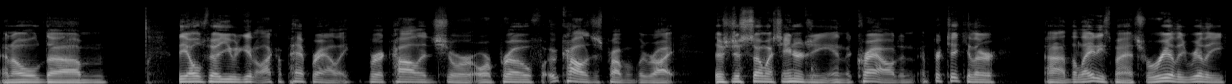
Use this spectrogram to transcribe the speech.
an old, um, the old feel you would get like a pep rally for a college or, or pro college is probably right. There's just so much energy in the crowd and in particular, uh, the ladies match really, really,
